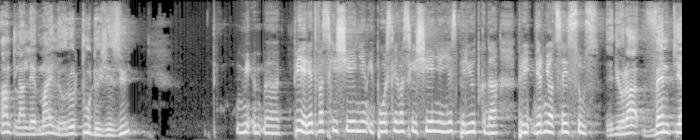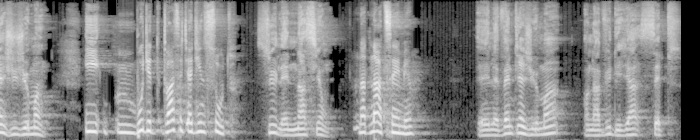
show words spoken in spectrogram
entre l'enlèvement et le retour de Jésus, ме- э, Перед восхищением и после восхищения есть период, когда при- вернется Иисус. il y aura 21 jugements И м, будет 21 суд sur les nations. над нациями. Et les 21 jugements, on a vu déjà sept.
